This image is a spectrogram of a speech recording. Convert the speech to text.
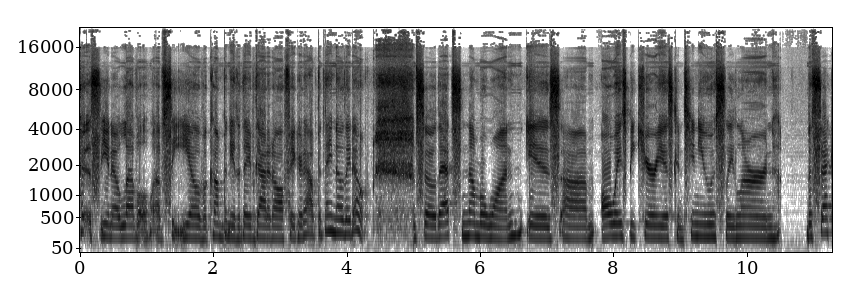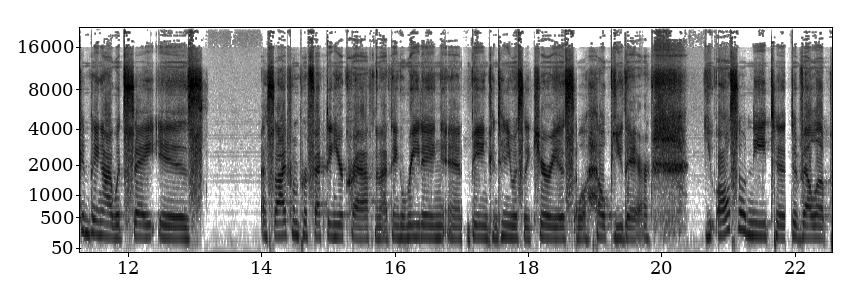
you know, level of CEO of a company that they've got it all figured out, but they know they don't. So that's number one is um, always be curious, continuously learn. The second thing I would say is aside from perfecting your craft, and I think reading and being continuously curious will help you there, you also need to develop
